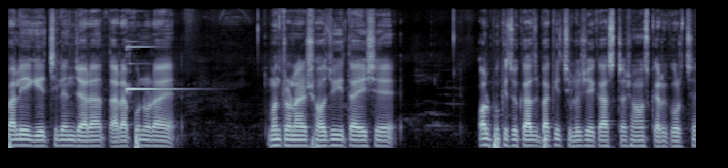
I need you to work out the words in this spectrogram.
পালিয়ে গিয়েছিলেন যারা, তারা পুনরায় মন্ত্রণালয়ের সহযোগিতায় এসে অল্প কিছু কাজ বাকি ছিল, সেই কাজটা সংস্কার করছে।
